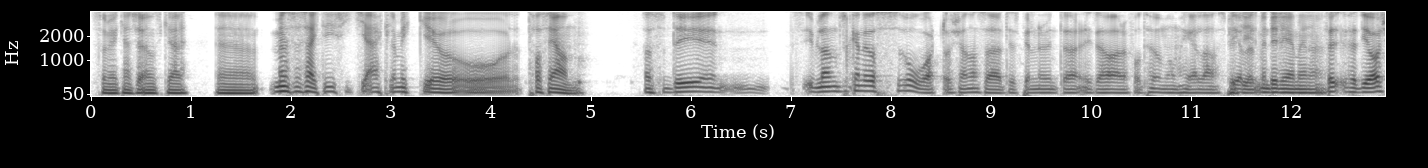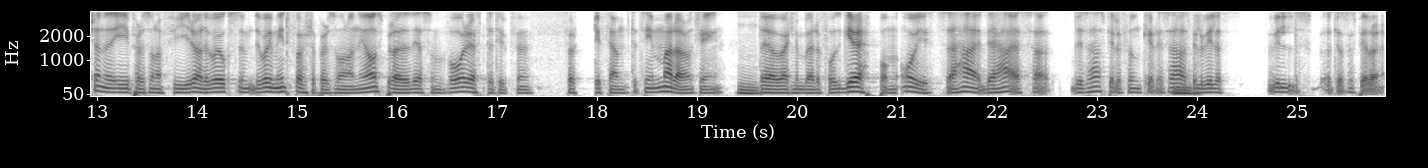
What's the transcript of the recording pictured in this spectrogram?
som jag kanske önskar. Eh, men som sagt, det är så jäkla mycket att, att ta sig an. Alltså det... Ibland så kan det vara svårt att känna så här till spel när du inte, inte har fått hum om hela spelet. Precis, men det är det jag menar. För, för att jag kände i Persona 4, det var ju också, det var ju mitt första Persona, när jag spelade det som var efter typ en 40-50 timmar där omkring Mm. där jag verkligen började få ett grepp om, oj, så här, det här är så här, det är så här spelet funkar, det är så här Mm. spelet vill att, vill att jag ska spela det.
